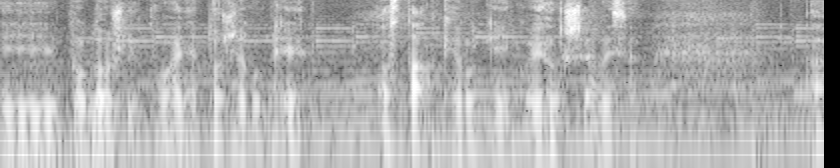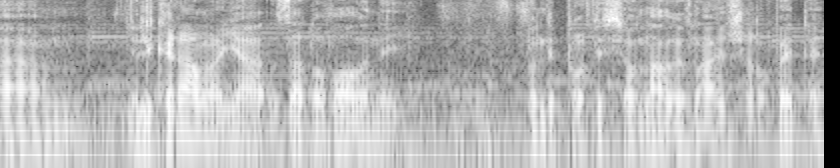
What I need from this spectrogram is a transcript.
і продовж лікування теж руки, остатки руки, якої лишилися. Лікарями я задоволений, вони професіонали, знають, що робити,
